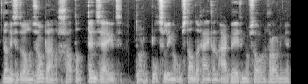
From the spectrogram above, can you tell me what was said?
Dan is het wel een zodanig gat dat tenzij het door een plotselinge omstandigheid, een aardbeving of zo in Groningen,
